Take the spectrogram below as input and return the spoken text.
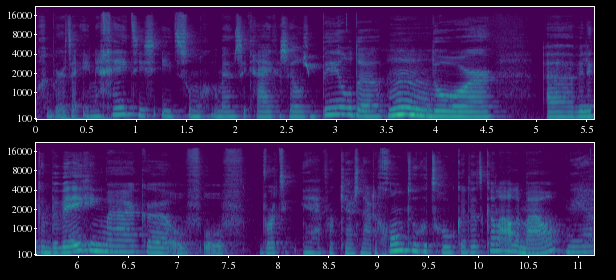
gebeurt er energetisch iets? Sommige mensen krijgen zelfs beelden Hmm. door... eh, wil ik een beweging maken? Of, of word, ik, ja, word ik juist naar de grond toegetrokken? Dat kan allemaal. Ja.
